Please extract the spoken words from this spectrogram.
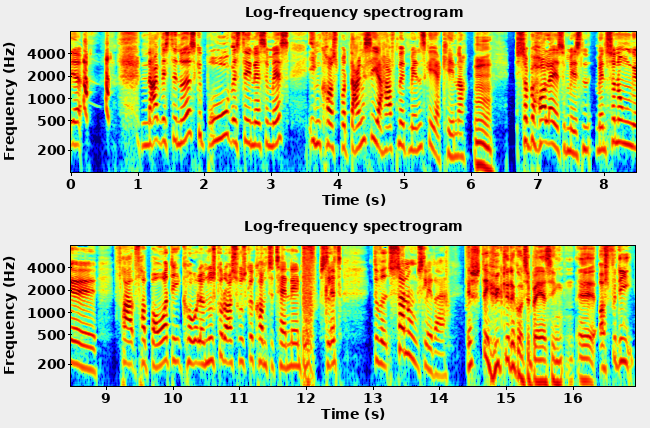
Ja. Nej, hvis det er noget, jeg skal bruge, hvis det er en sms i en korrespondence, jeg har haft med et menneske, jeg kender, Mm. Så beholder jeg sms'en. Men sådan nogle øh, fra, fra borger.dk, eller nu skal du også huske at komme til tandlægen, Pff, slet. Du ved, sådan nogle sletter jeg. Jeg synes, det er hyggeligt at gå tilbage og tænke. Øh, også fordi,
